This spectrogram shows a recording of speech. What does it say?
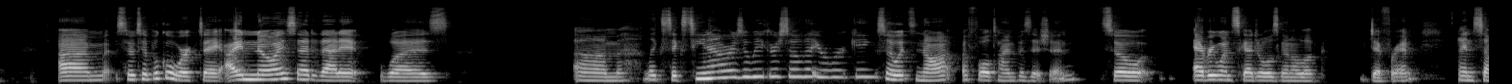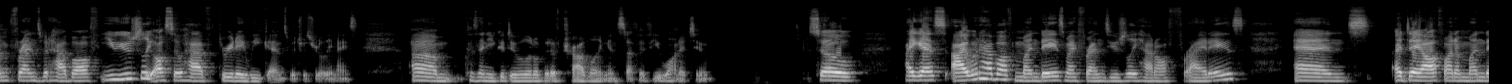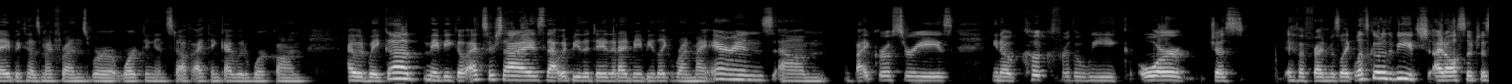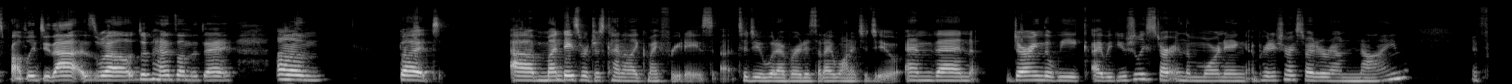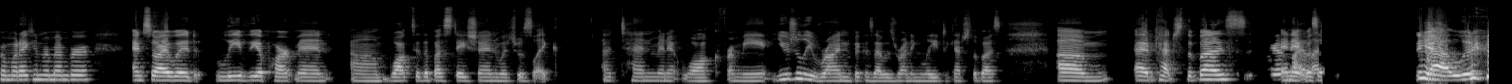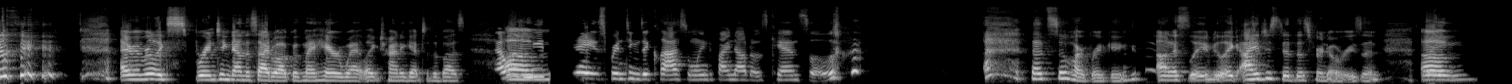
Um, so, typical work day. I know I said that it was um, like 16 hours a week or so that you're working. So, it's not a full time position. So, everyone's schedule is going to look different. And some friends would have off. You usually also have three day weekends, which was really nice um because then you could do a little bit of traveling and stuff if you wanted to so i guess i would have off mondays my friends usually had off fridays and a day off on a monday because my friends were working and stuff i think i would work on i would wake up maybe go exercise that would be the day that i'd maybe like run my errands um, buy groceries you know cook for the week or just if a friend was like let's go to the beach i'd also just probably do that as well depends on the day um, but uh, Mondays were just kind of like my free days uh, to do whatever it is that I wanted to do. And then during the week, I would usually start in the morning. I'm pretty sure I started around nine, from what I can remember. And so I would leave the apartment, um, walk to the bus station, which was like a 10 minute walk from me, usually run because I was running late to catch the bus. Um, I'd catch the bus, and it was Yeah, literally. I remember like sprinting down the sidewalk with my hair wet, like trying to get to the bus. That was um, me today, sprinting to class only to find out it was canceled. That's so heartbreaking, honestly. Be like, I just did this for no reason. Um,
